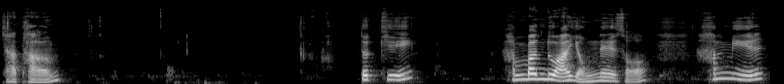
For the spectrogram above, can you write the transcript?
자 다음. 특히 한반도와 영내에서 한미일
